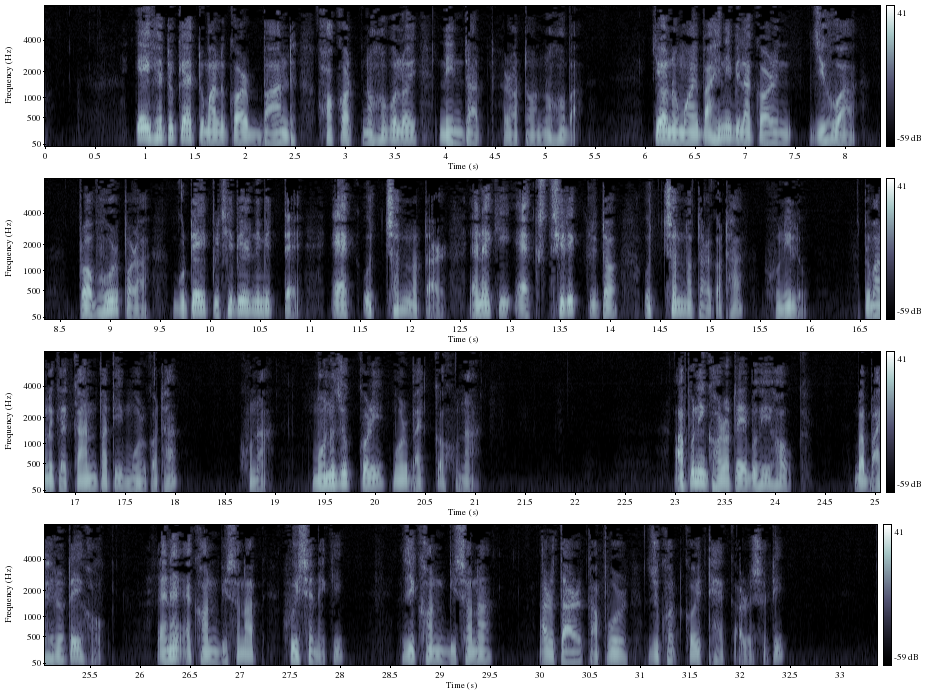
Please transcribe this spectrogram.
এই হেতুকে তোমালোকৰ বান্ধ শকত নহবলৈ নিন্দাত ৰত নহবা। কিয়নো মই বাহিনীবিলাকৰ জিহুৱা প্ৰভুৰ পৰা গোটেই পৃথিৱীৰ নিমিত্তে এক উচ্ছন্নতাৰ এনেকি এক স্থিৰীকৃত উচ্ছন্নতাৰ কথা শুনিলো। তোমালোকে কাণ পাতি মোৰ কথা শুনা। মনোযোগ কৰি মোৰ বাক্য শুনা। আপুনি ঘৰতেই বহি হওক বা বাহিৰতেই হওক এনে এখন বিচনাত শুইছে নেকি? যিখন বিচনা আৰু তাৰ কাপোৰ জোখতকৈ ঠেক আৰু চুটি।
